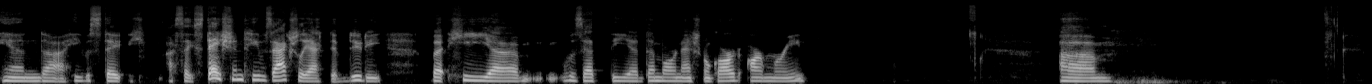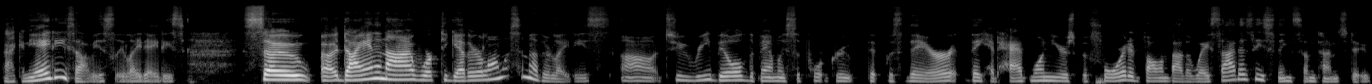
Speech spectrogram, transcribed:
and uh, he was sta- I say stationed. He was actually active duty, but he um, was at the uh, Dunbar National Guard Armory. Um, back in the 80s, obviously, late 80s. So uh, Diane and I worked together along with some other ladies uh, to rebuild the family support group that was there. They had had one years before; it had fallen by the wayside, as these things sometimes do.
